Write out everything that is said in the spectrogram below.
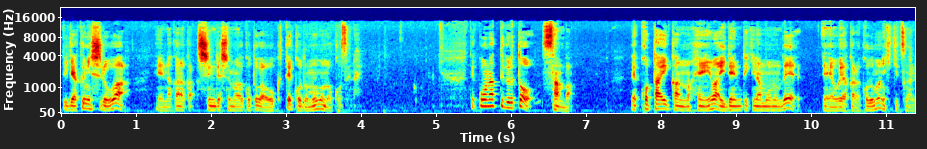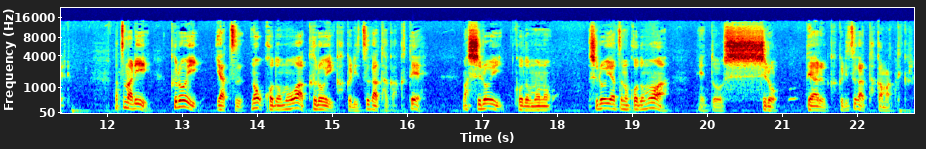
で逆に白は、えなかなか死んでしまうことが多くて子供も残せない。でこうなってくると3番。で個体間の変異は遺伝的なもので、えー親から子供に引き継がれる、まあつまり黒いやつの子供は黒い確率が高くて、まあ、白い子供の白いやつの子供は、えっと白である確率が高まってくる、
